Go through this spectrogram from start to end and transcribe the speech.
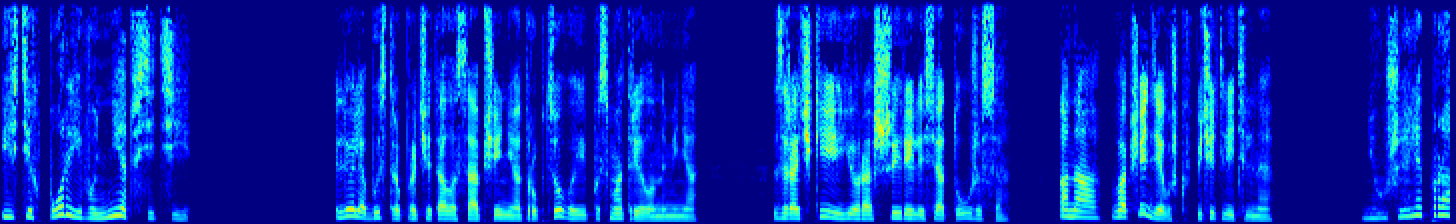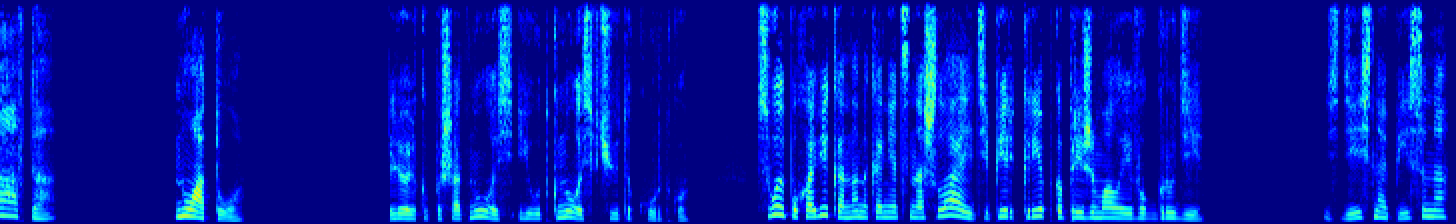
И с тех пор его нет в сети». Лёля быстро прочитала сообщение от Рубцова и посмотрела на меня. Зрачки ее расширились от ужаса. Она вообще девушка впечатлительная. «Неужели правда?» Ну а то. Лёлька пошатнулась и уткнулась в чью-то куртку. Свой пуховик она, наконец, нашла и теперь крепко прижимала его к груди. «Здесь написано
